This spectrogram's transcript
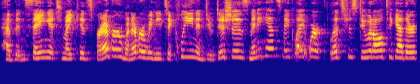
have been saying it to my kids forever whenever we need to clean and do dishes. Many hands make light work. Let's just do it all together.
